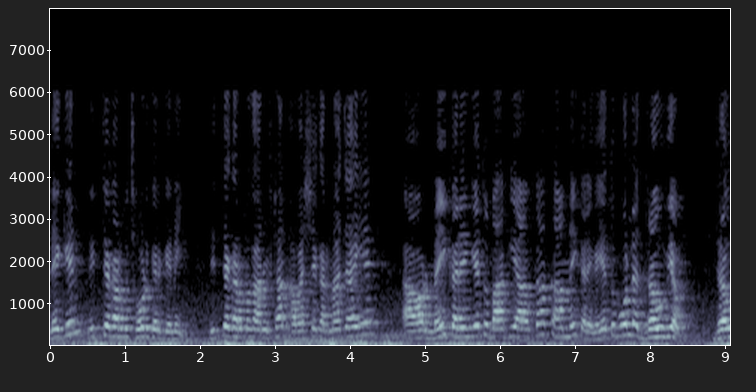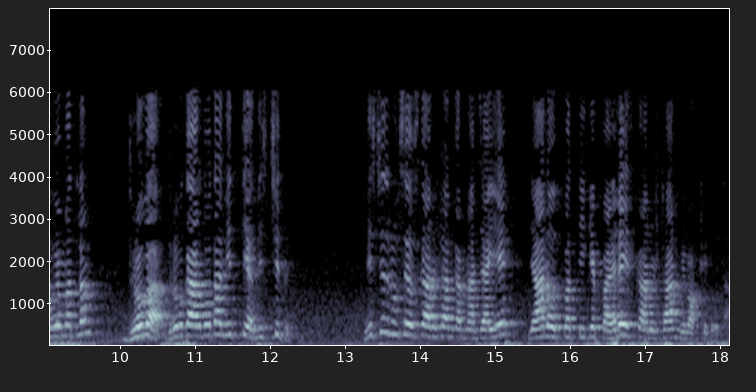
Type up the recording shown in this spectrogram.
लेकिन नित्य कर्म छोड़ करके नहीं। नित्य कर्म का अनुष्ठान अवश्य करना चाहिए, और नहीं करेंगे तो बाकी आपका काम नहीं करेगा। ये तो बोल रहे द्रव्यम। द्रव्य मतलब ध्रुव। ध्रुव का अर्थ होता है नित्य, निश्चित। निश्चित रूप से उसका अनुष्ठान करना चाहिए। ज्ञान उत्पत्ति के पहले इसका अनुष्ठान विवक्षित होता।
